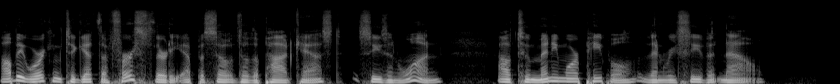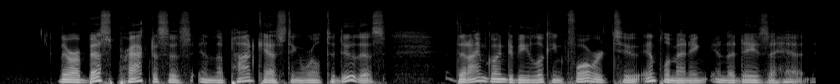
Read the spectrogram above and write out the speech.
I'll be working to get the first 30 episodes of the podcast, Season 1, out to many more people than receive it now. There are best practices in the podcasting world to do this, that I'm going to be looking forward to implementing in the days ahead.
